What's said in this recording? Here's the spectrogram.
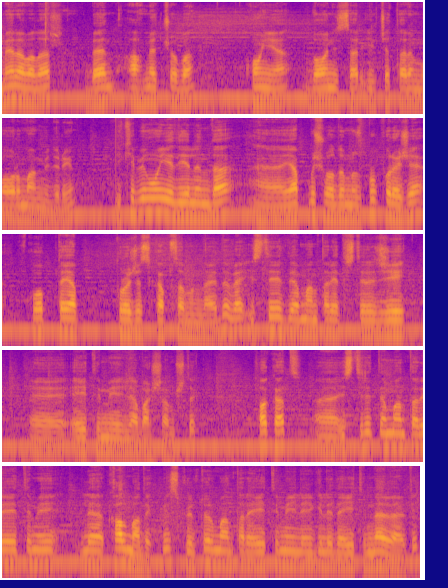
Merhabalar, ben Ahmet Çoban. Konya Doğanhisar İlçe Tarım ve Orman Müdürüyüm. 2017 yılında e, yapmış olduğumuz bu proje COPTEAP projesi kapsamındaydı ve istiridye mantar yetiştirici e, eğitimiyle başlamıştık. Fakat e, istiridye mantarı eğitimiyle kalmadık biz. Kültür mantarı eğitimiyle ilgili de eğitimler verdik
